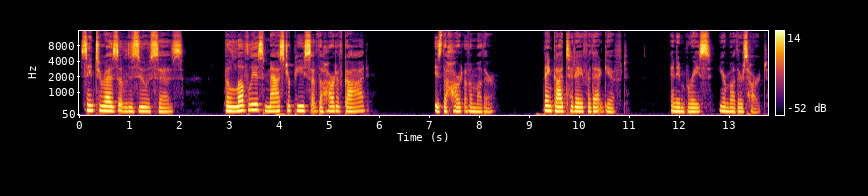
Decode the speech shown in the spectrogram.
St. Therese of Lisieux says, The loveliest masterpiece of the heart of God is the heart of a mother. Thank God today for that gift and embrace your mother's heart.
